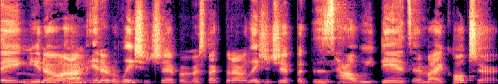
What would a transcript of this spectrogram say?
thing. You know, I'm in a relationship. I'm respecting our relationship, but this is how we dance in my culture.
